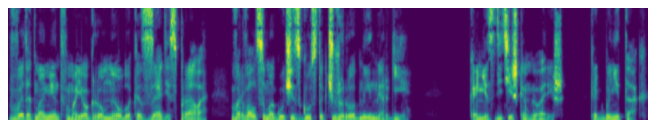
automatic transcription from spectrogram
В этот момент в мое огромное облако сзади, справа, ворвался могучий сгусток чужеродной энергии. «Конец детишкам, говоришь? Как бы не так.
